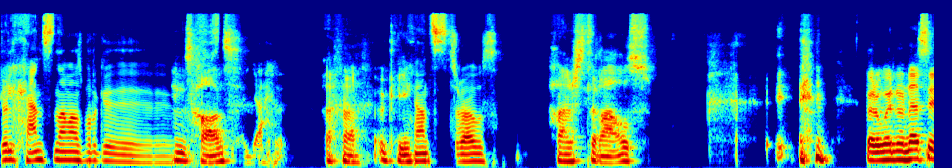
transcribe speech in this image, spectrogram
Yo el Hans nada más porque. Hans. Ya. Ajá, ok. Hans Strauss. Hans Strauss. Pero bueno, nace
